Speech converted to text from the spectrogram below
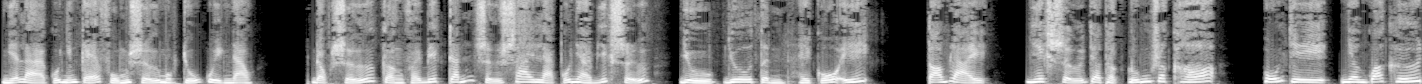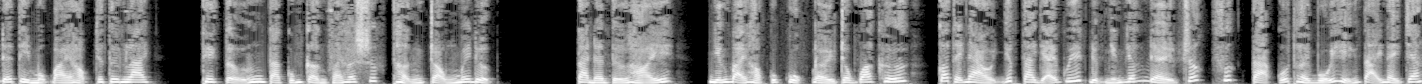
nghĩa là của những kẻ phụng sự một chủ quyền nào. Đọc sử cần phải biết tránh sự sai lạc của nhà viết sử, dù vô tình hay cố ý. Tóm lại, viết sử cho thật đúng rất khó. Huống chi, nhân quá khứ để tìm một bài học cho tương lai. Thiết tưởng ta cũng cần phải hết sức thận trọng mới được. Ta nên tự hỏi, những bài học của cuộc đời trong quá khứ có thể nào giúp ta giải quyết được những vấn đề rất phức tạp của thời buổi hiện tại này chăng?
